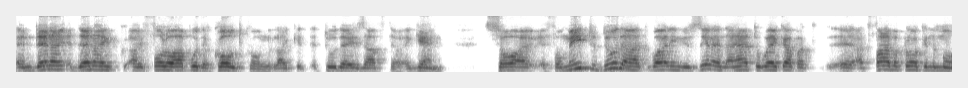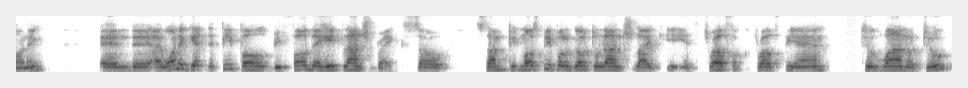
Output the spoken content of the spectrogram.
and then I then I, I follow up with a cold call, like two days after again. So I, for me to do that while in New Zealand, I had to wake up at uh, at five o'clock in the morning, and uh, I want to get the people before they hit lunch break. So some most people go to lunch like at 12 12 p.m. till one or two.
